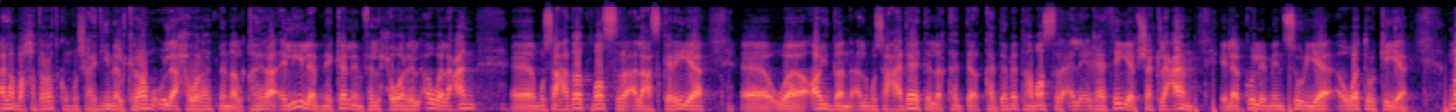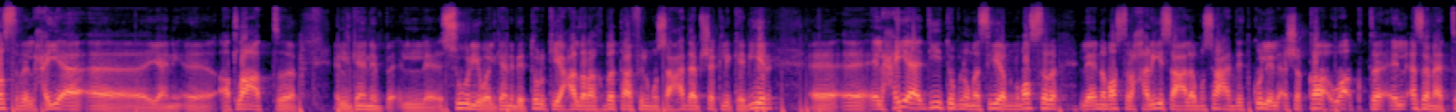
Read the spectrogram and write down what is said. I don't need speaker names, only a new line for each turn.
أهلا بحضراتكم مشاهدينا الكرام أولى حوارات من القاهرة قليلة بنتكلم في الحوار الأول عن مساعدات مصر العسكرية وأيضا المساعدات اللي قد قدمتها مصر الإغاثية بشكل عام إلى كل من سوريا وتركيا. مصر الحقيقة يعني أطلعت الجانب السوري والجانب التركي على رغبتها في المساعدة بشكل كبير. الحقيقة دي دبلوماسية من مصر لأن مصر حريصة على مساعدة كل الأشقاء وقت الأزمات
